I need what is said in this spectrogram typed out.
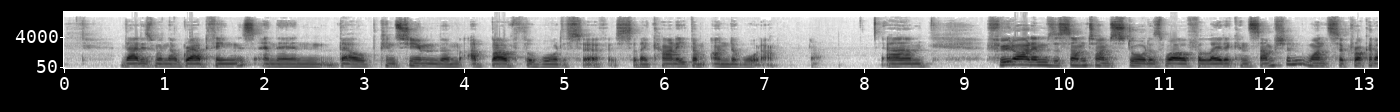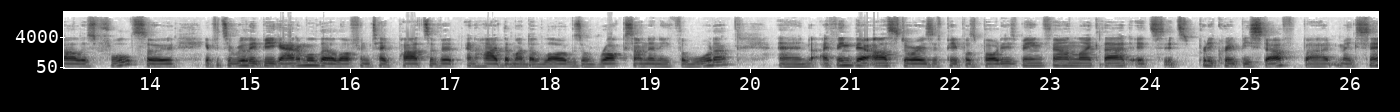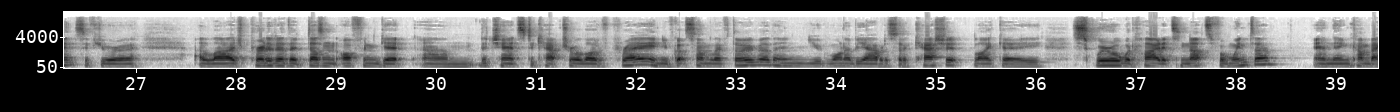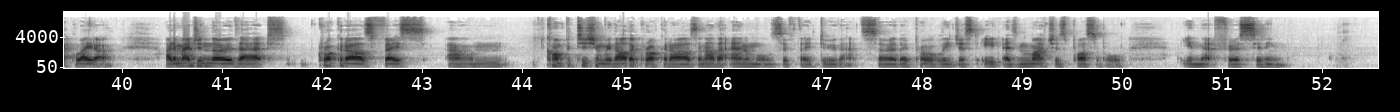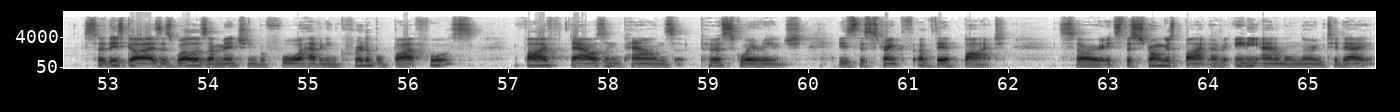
that is when they'll grab things and then they'll consume them above the water surface. So they can't eat them underwater. Um, Food items are sometimes stored as well for later consumption once a crocodile is full. So, if it's a really big animal, they'll often take parts of it and hide them under logs or rocks underneath the water. And I think there are stories of people's bodies being found like that. It's it's pretty creepy stuff, but makes sense if you're a a large predator that doesn't often get um, the chance to capture a lot of prey and you've got some left over, then you'd want to be able to sort of cache it like a squirrel would hide its nuts for winter and then come back later. I'd imagine though that crocodiles face um, competition with other crocodiles and other animals if they do that, so they probably just eat as much as possible in that first sitting. So these guys, as well as I mentioned before, have an incredible bite force. 5,000 pounds per square inch is the strength of their bite. So it's the strongest bite of any animal known today.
